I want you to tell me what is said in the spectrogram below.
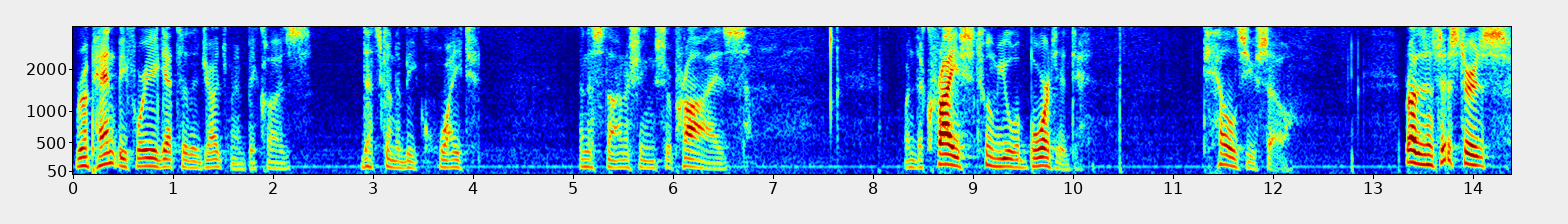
Repent before you get to the judgment because that's going to be quite an astonishing surprise when the Christ whom you aborted tells you so. Brothers and sisters,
